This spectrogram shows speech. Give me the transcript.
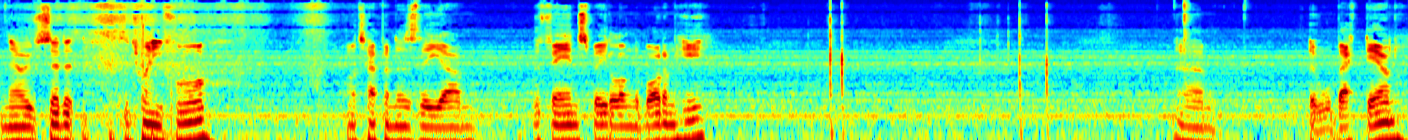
Now we've set it to 24. What's happened is the um, the fan speed along the bottom here um, it will back down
